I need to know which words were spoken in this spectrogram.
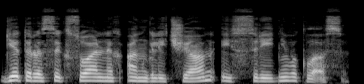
гетеросексуальных англичан из среднего класса.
